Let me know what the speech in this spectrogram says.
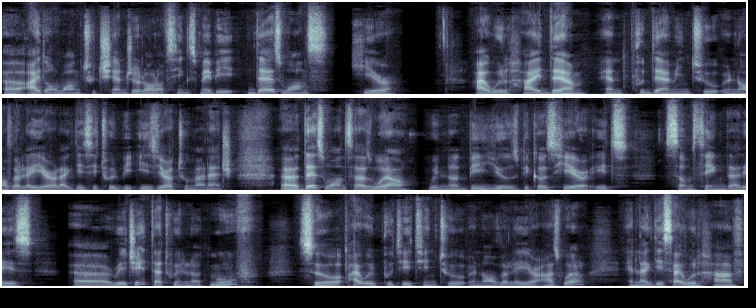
uh, I don't want to change a lot of things. Maybe these ones here, I will hide them and put them into another layer like this. It will be easier to manage. Uh, these ones as well will not be used because here it's something that is uh, rigid that will not move. So I will put it into another layer as well. And like this, I will have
